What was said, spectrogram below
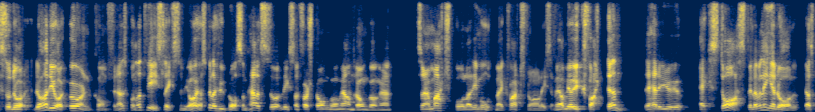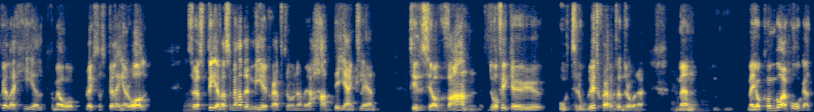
Så då, då hade jag earn confidence på något vis. Liksom. Ja, jag spelar hur bra som helst. Så liksom första omgången, andra omgången. Sådana matchbollar emot mig kvartsfinal. Liksom. Ja, men jag är ju kvarten. Det här är ju extas. Spelar väl ingen roll. Jag spelar helt, kommer jag ihåg, liksom spelar ingen roll. Nej. Så jag spelade som jag hade mer självförtroende än vad jag hade egentligen tills jag vann. Då fick jag ju otroligt självförtroende. Men, men jag kommer bara ihåg att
